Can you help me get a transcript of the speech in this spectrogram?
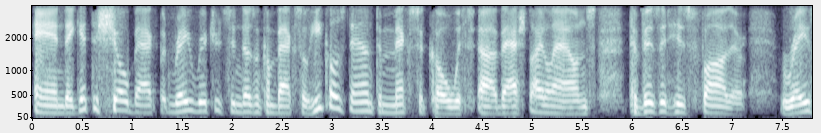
and they get the show back. But Ray Richardson doesn't come back, so he goes down to Mexico with uh, Vashti Lowndes to visit his father, Ray's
